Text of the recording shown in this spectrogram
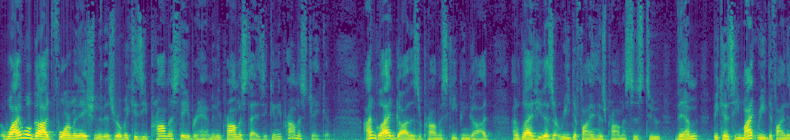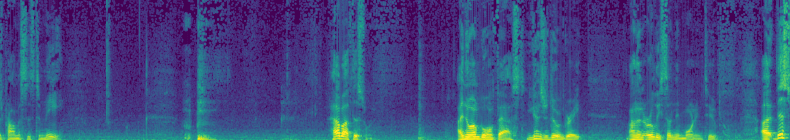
Why will God form a nation of Israel? Because he promised Abraham and he promised Isaac and he promised Jacob. I'm glad God is a promise keeping God. I'm glad he doesn't redefine his promises to them because he might redefine his promises to me. How about this one? I know I'm going fast. You guys are doing great on an early Sunday morning, too. Uh, this,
